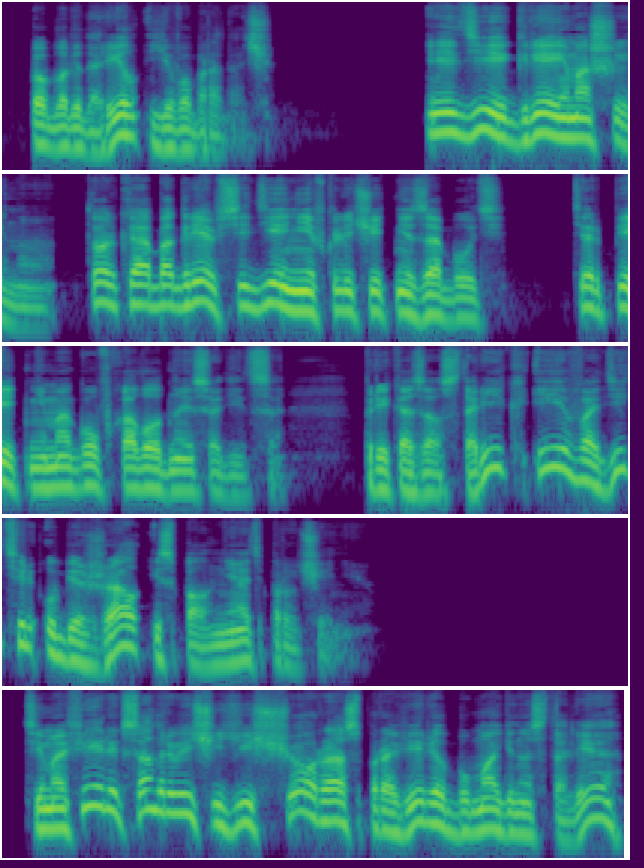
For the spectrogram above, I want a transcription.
— поблагодарил его бородач. «Иди, грей машину, только обогрев сиденье включить не забудь. Терпеть не могу в холодное садиться», — приказал старик, и водитель убежал исполнять поручение. Тимофей Александрович еще раз проверил бумаги на столе,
